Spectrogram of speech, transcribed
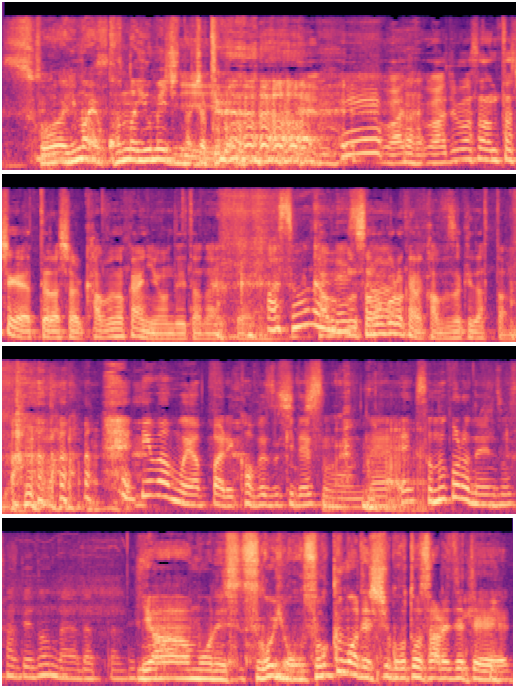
それ今やこんな有名人になっちゃってるえー、和島さんたちがやってらっしゃる株の会に呼んでいただいて あそうなんですその頃から株好きだったんで。今もやっぱり株好きですもんね、ね。はい、えその頃の遠藤さんってどんなだったんですか？いやもうねすごい遅くまで仕事されてて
